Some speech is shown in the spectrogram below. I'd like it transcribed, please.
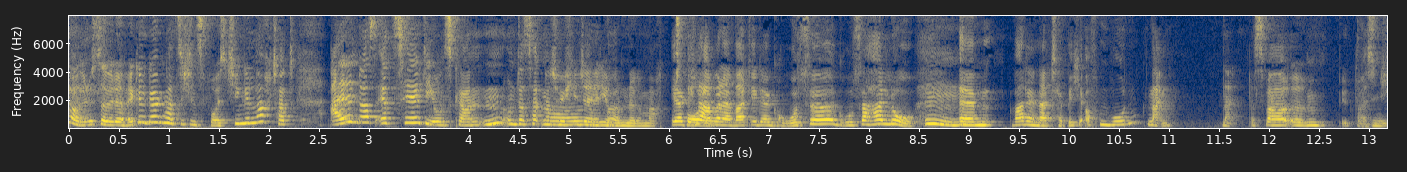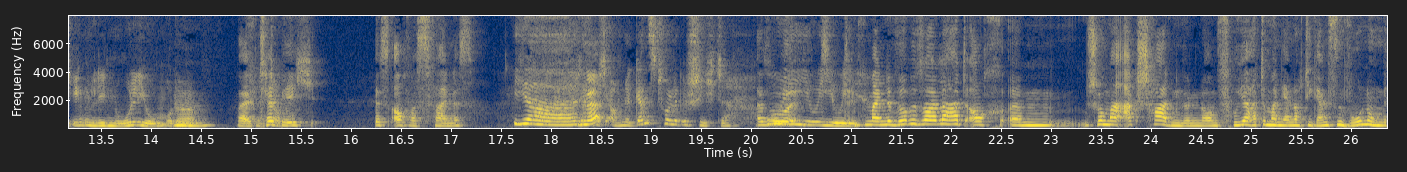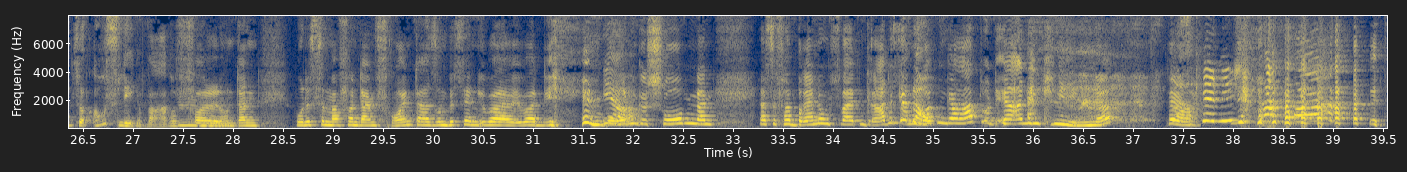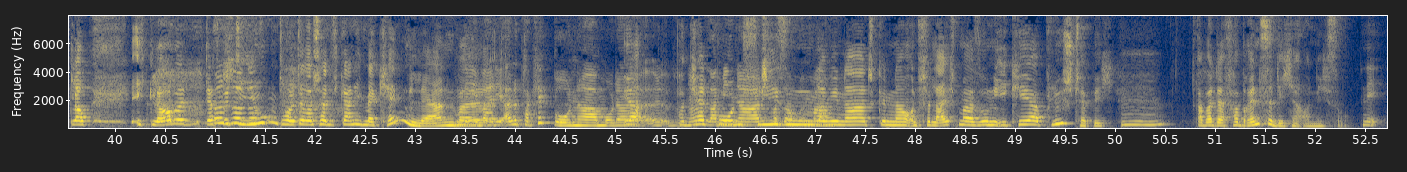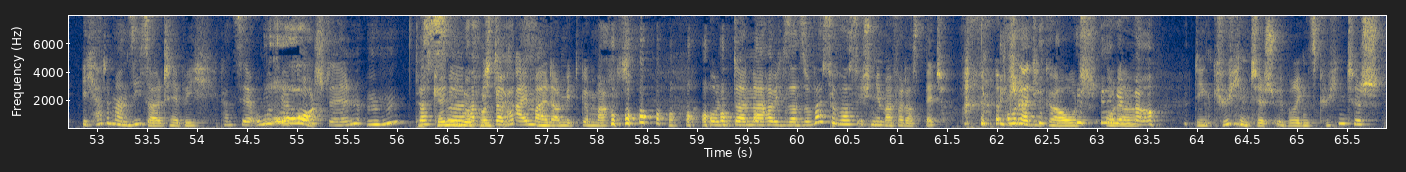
Ja, dann ist er wieder weggegangen, hat sich ins Fäustchen gelacht, hat allen das erzählt, die uns kannten und das hat natürlich hinterher die Runde gemacht. Ja Toll. klar, aber da wart ihr der große, große Hallo. Ähm, war denn da Teppich auf dem Boden? Nein, nein, das war, ähm, ich weiß nicht, irgendein Linoleum oder... Weil Vielleicht Teppich ist auch was Feines. Ja, da Ne? habe ich auch eine ganz tolle Geschichte. Also ui, ui, ui. meine Wirbelsäule hat auch ähm, schon mal arg Schaden genommen. Früher hatte man ja noch die ganzen Wohnungen mit so Auslegeware voll. Mhm. Und dann wurdest du mal von deinem Freund da so ein bisschen über, über die, den Boden Ja. geschoben. Dann hast du Verbrennung zweiten Grades am Genau. Rücken gehabt und er an den Knien, ne? Ja. ich, glaub, ich glaube, das wird die das- Jugend heute wahrscheinlich gar nicht mehr kennenlernen, weil, Nee, weil die alle Parkettboden haben oder ja, äh, ne, Parkettboden, Laminat, auch Fliesen. Laminat, genau. Und vielleicht mal so eine Ikea-Plüschteppich. Mhm. Aber da verbrennst du dich ja auch nicht so. Nee, ich hatte mal einen Sisalteppich. Kannst du dir ungefähr Oh! vorstellen. Mhm. Das Das, ich äh, habe ich dann Katzen. einmal damit gemacht. Und danach habe ich gesagt, so weißt du was, ich nehme einfach das Bett. oder die Couch. Oder Genau. den Küchentisch übrigens. Küchentisch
